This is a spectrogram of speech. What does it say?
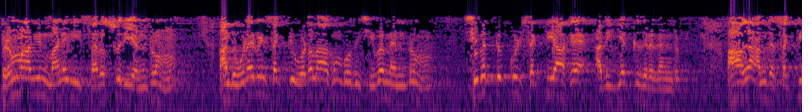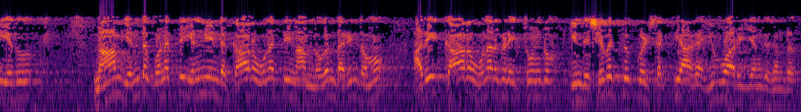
பிரம்மாவின் மனைவி சரஸ்வதி என்றும் அந்த உணர்வின் சக்தி உடலாகும் போது சிவம் என்றும் சிவத்துக்குள் சக்தியாக அது இயக்குகிறது என்றும். ஆக அந்த சக்தி எது? நாம் எந்த குணத்தை எண்ணி இந்த கார உணத்தை நாம் நுகர்ந்தறிந்தோமோ அதே கார உணர்களை தூண்டும் இந்த சிவத்துக்குள் சக்தியாக இவ்வாறு இயங்குகின்றது.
